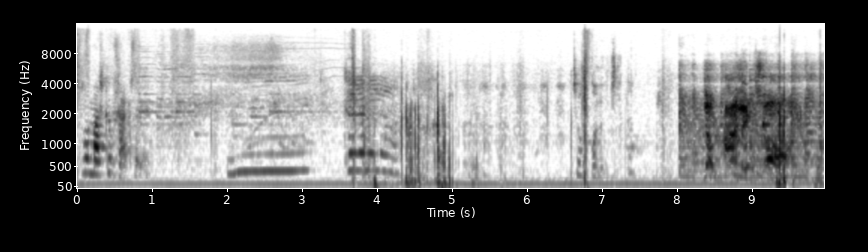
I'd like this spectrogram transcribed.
O zaman başka bir şarkı söyle. Hmm, Karamela. Çok komik. I'm in charge.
